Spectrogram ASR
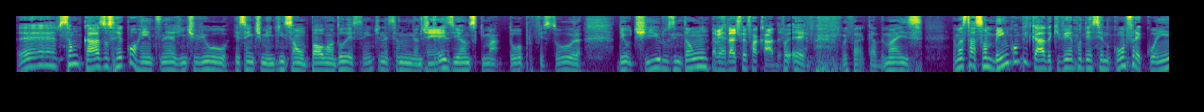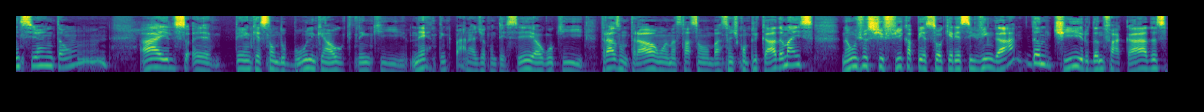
É, são casos recorrentes, né? A gente viu recentemente em São Paulo um adolescente, né, se eu não me engano, de Sim. 13 anos que matou a professora, deu tiros, então... Na verdade foi facada. Foi, é, foi facada, mas é uma situação bem complicada que vem acontecendo com frequência, então ah, eles é, tem a questão do bullying, que é algo que tem que, né, tem que parar de acontecer, algo que traz um trauma, é uma situação bastante complicada, mas não justifica a pessoa querer se vingar dando tiro, dando facadas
